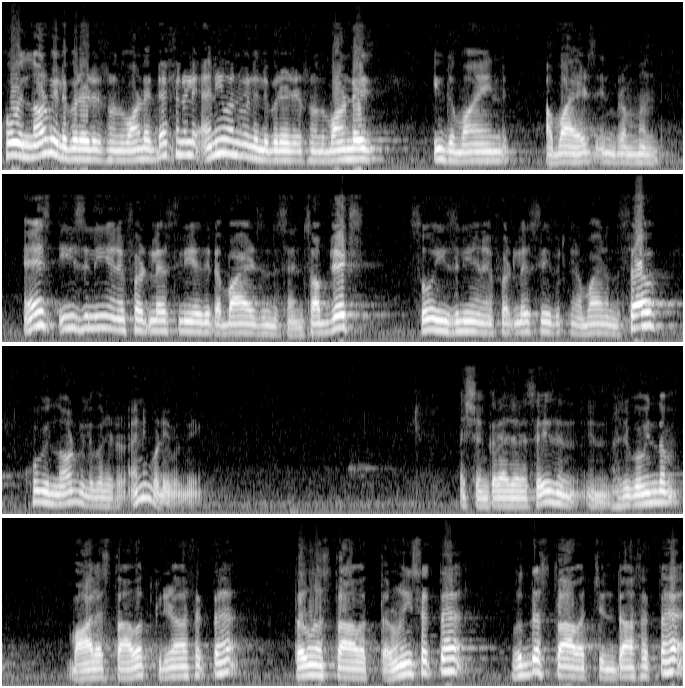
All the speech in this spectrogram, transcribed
Who will not be liberated from the bondage? Definitely anyone will be liberated from the bondage if the mind abides in Brahman. As easily and effortlessly as it abides in the sense objects, so easily and effortlessly if it can abide in the self, who will not be liberated? Anybody will be. As Shankaracharya says in, in Bhajagovindam, बालस्तावत् क्रीडासक्तः तरुणस्तावत तरुणी ही सकता है वृद्धस्तावत चिंता सकता है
